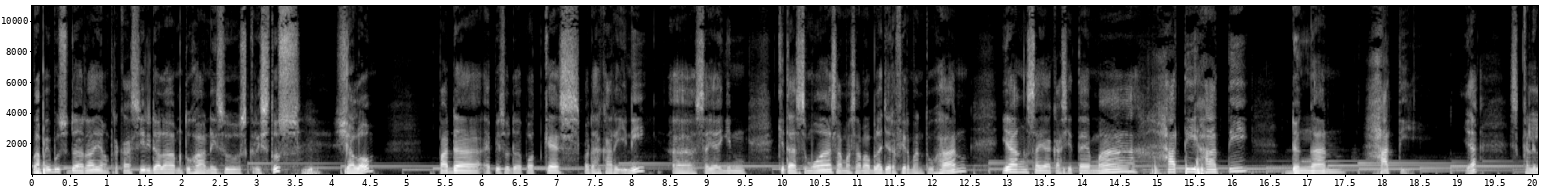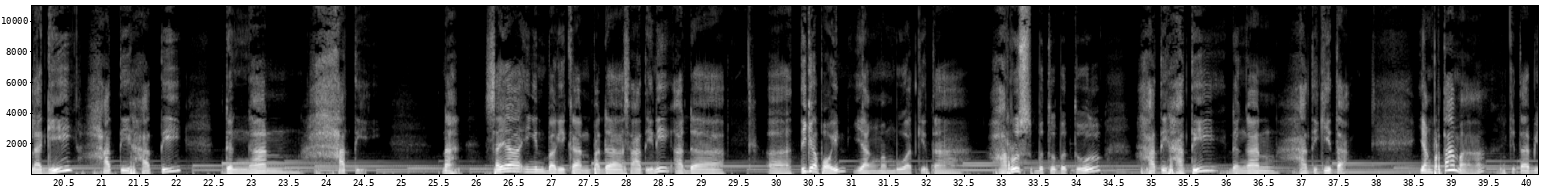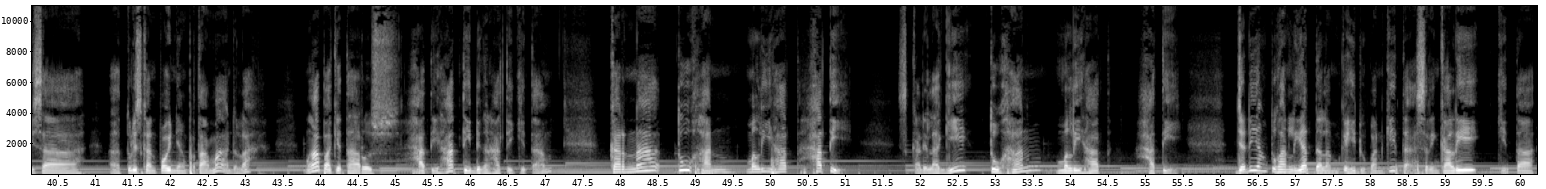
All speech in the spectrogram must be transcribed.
Bapak Ibu Saudara yang terkasih di dalam Tuhan Yesus Kristus, Shalom. Pada episode podcast pada hari ini, uh, saya ingin kita semua sama-sama belajar firman Tuhan yang saya kasih tema hati-hati dengan hati. Ya, sekali lagi hati-hati dengan hati. Nah, saya ingin bagikan pada saat ini ada tiga poin yang membuat kita harus betul-betul hati-hati dengan hati kita. Yang pertama, kita bisa uh, tuliskan poin yang pertama adalah mengapa kita harus hati-hati dengan hati kita? Karena Tuhan melihat hati. Sekali lagi, Tuhan melihat hati. Jadi yang Tuhan lihat dalam kehidupan kita sering kali kita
